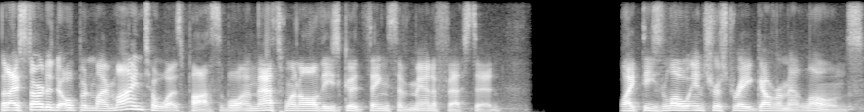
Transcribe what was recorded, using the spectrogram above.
But I started to open my mind to what's possible, and that's when all these good things have manifested. Like these low interest rate government loans.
